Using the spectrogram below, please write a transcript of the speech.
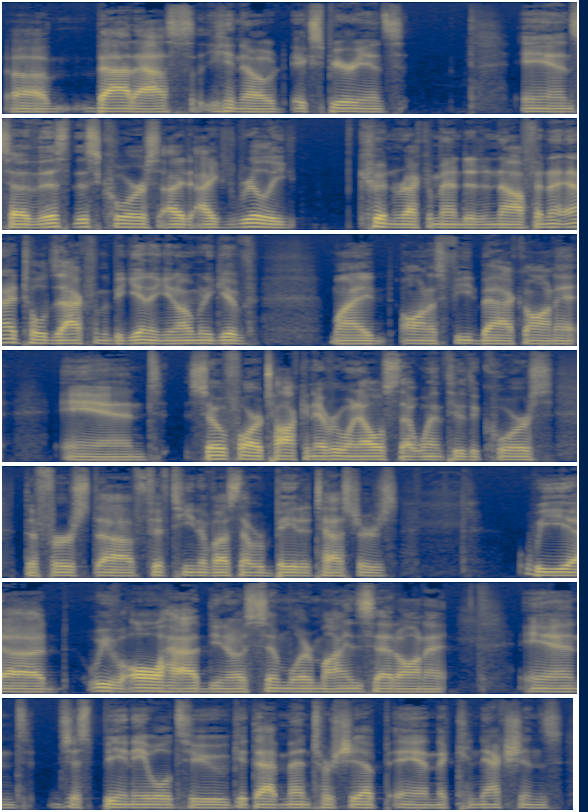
uh, badass, you know, experience. And so this this course, I I really couldn't recommend it enough. And, and I told Zach from the beginning, you know, I'm going to give my honest feedback on it. And so far, talking to everyone else that went through the course, the first uh, 15 of us that were beta testers, we uh, we've all had you know a similar mindset on it, and just being able to get that mentorship and the connections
